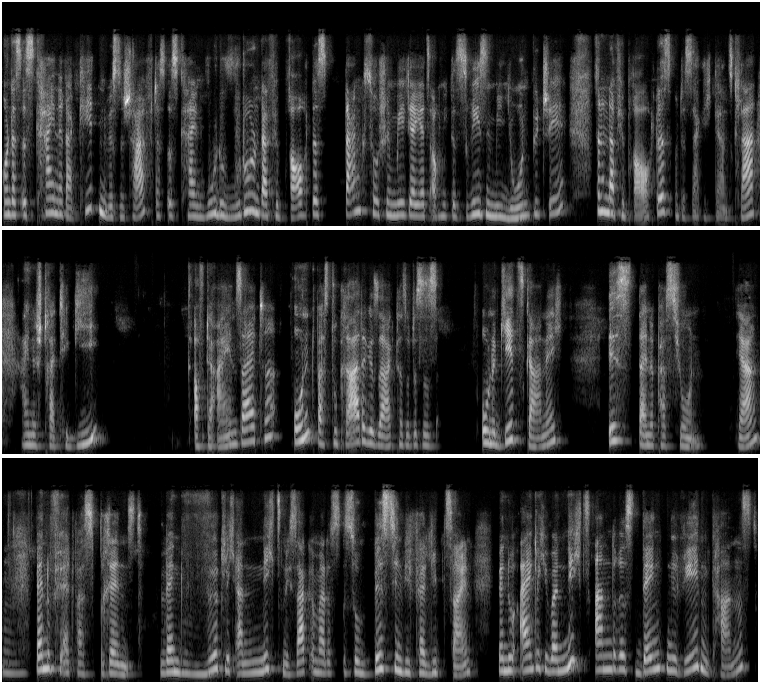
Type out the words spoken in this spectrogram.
Und das ist keine Raketenwissenschaft, das ist kein Voodoo-Voodoo und dafür braucht es dank Social Media jetzt auch nicht das riesen Millionenbudget, sondern dafür braucht es, und das sage ich ganz klar, eine Strategie auf der einen Seite und was du gerade gesagt hast, und das ist ohne geht's gar nicht, ist deine Passion. Ja, mhm. wenn du für etwas brennst, wenn du wirklich an nichts, und ich sage immer, das ist so ein bisschen wie verliebt sein, wenn du eigentlich über nichts anderes denken, reden kannst,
